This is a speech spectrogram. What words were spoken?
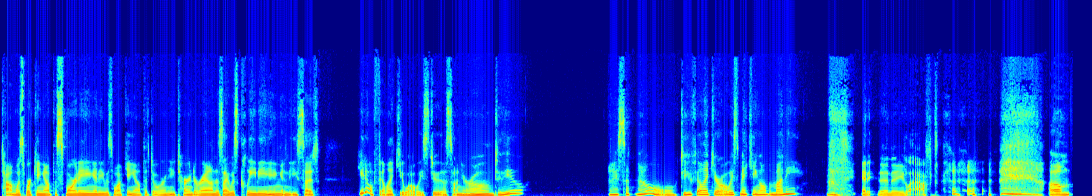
Tom was working out this morning and he was walking out the door and he turned around as I was cleaning and he said, You don't feel like you always do this on your own, do you? And I said, No. Do you feel like you're always making all the money? and, and he laughed. um,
